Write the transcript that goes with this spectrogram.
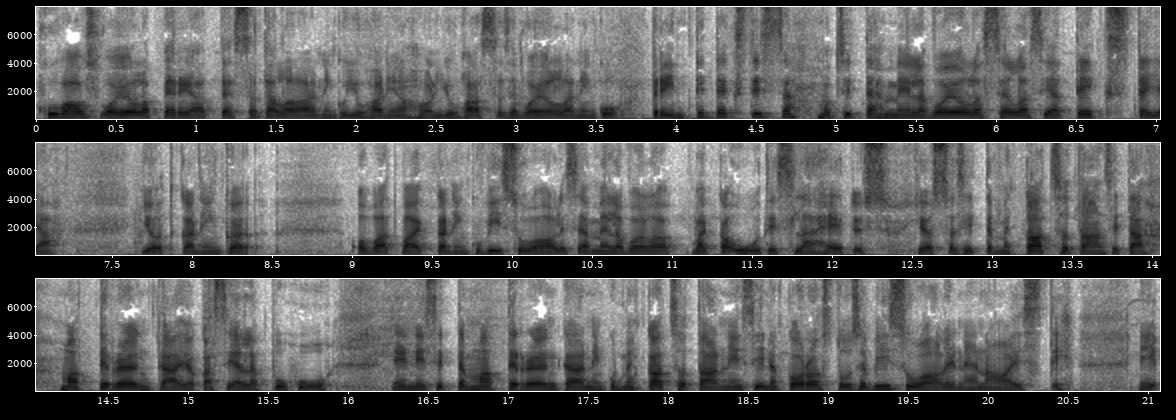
kuvaus voi olla periaatteessa tällä lailla niin kuin Juhani Ahon Juhassa, se voi olla niin kuin printtitekstissä, mutta sittenhän meillä voi olla sellaisia tekstejä, jotka niin kuin ovat vaikka niin kuin visuaalisia. Meillä voi olla vaikka uutislähetys, jossa sitten me katsotaan sitä Matti Rönkää, joka siellä puhuu. Niin, niin sitten Matti Rönkää, niin kun me katsotaan, niin siinä korostuu se visuaalinen aisti. Niin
